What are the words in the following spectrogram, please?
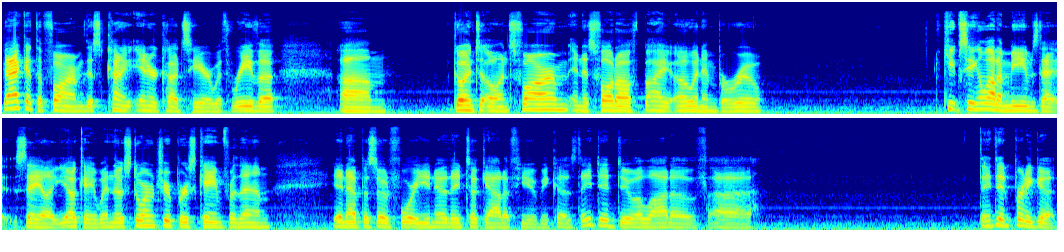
Back at the farm, this kind of intercuts here with Reva um, going to Owen's farm and is fought off by Owen and Beru. Keep seeing a lot of memes that say like, okay, when those stormtroopers came for them in episode four, you know they took out a few because they did do a lot of. Uh, they did pretty good.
